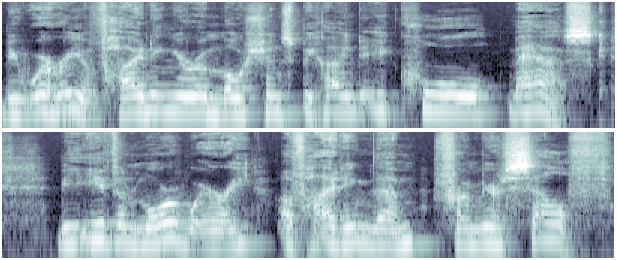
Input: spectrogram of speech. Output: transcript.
Be wary of hiding your emotions behind a cool mask. Be even more wary of hiding them from yourself.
